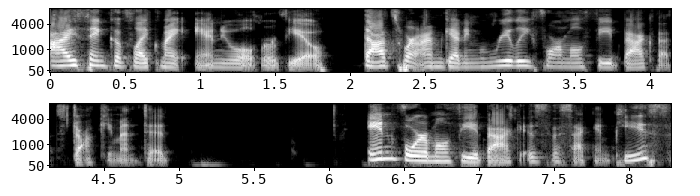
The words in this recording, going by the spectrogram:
I think of like my annual review. That's where I'm getting really formal feedback that's documented. Informal feedback is the second piece.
